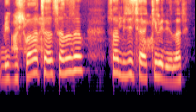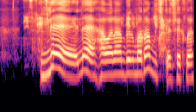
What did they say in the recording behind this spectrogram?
Bir düşmana tanısanızım sonra bizi takip ediyorlar. Ne ne havalandırmadan mı çıkacaklar?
